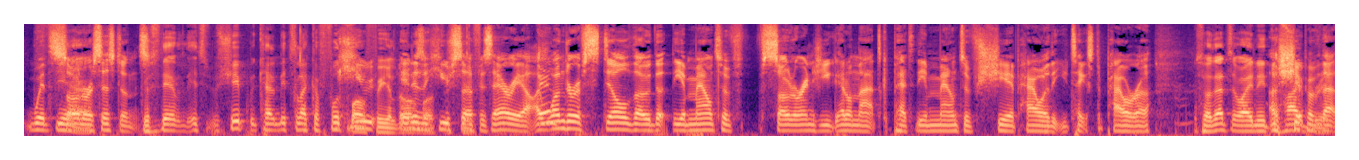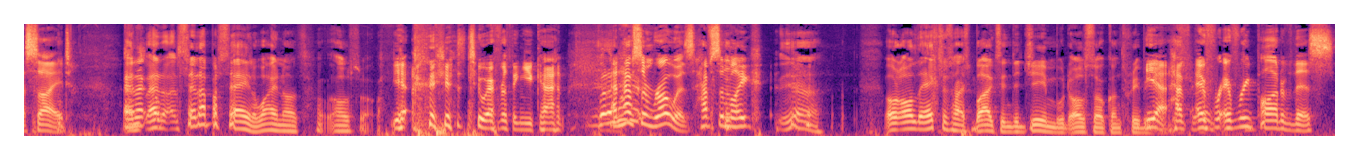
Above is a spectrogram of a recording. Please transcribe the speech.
with Yeah. solar assistance. It's ship. It's like a football Hu- field. It is a almost, huge the ship. surface area. I And- wonder if still though that the amount of solar energy you get on that compared to the amount of sheer power that you takes to power a, So that's why I need a the ship of that side. And, And I- and uh, set up a sail. Why not? Also, Yeah, just do everything you can, But and have some rowers. Have some like yeah. Or all the exercise bikes in the gym would also contribute. yeah, have every every part of this.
